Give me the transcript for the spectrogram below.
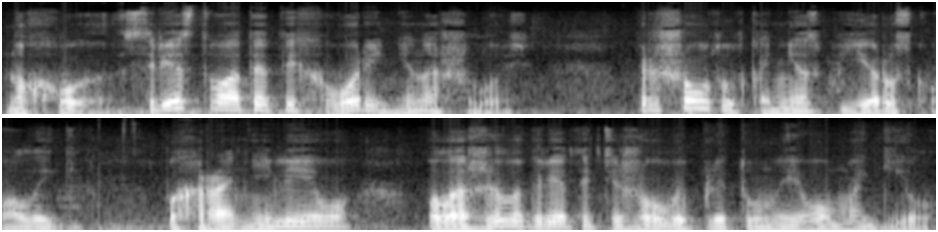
Но средства от этой хвори не нашлось. Пришел тут конец Пьеру с Квалыги. Похоронили его, положила Грета тяжелую плиту на его могилу.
